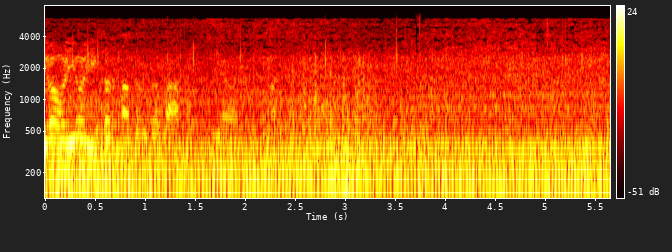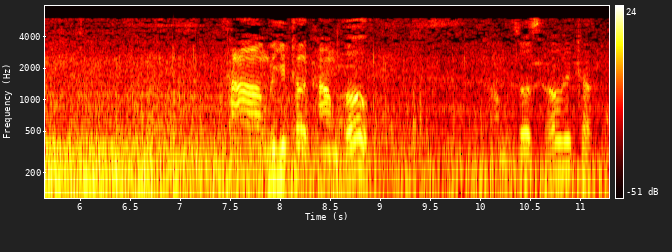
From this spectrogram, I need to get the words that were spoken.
又又一个大头的吧头，第二，汤不一，汤不汤，不汤，不一，不。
